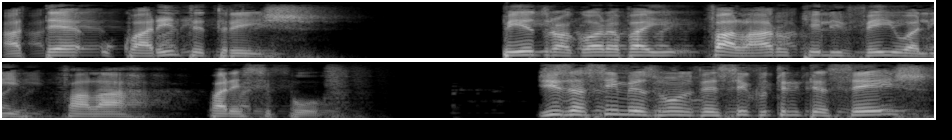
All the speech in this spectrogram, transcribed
até o 43, Pedro agora vai falar o que ele veio ali falar para esse povo. Diz assim, meus irmãos, versículo 36:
